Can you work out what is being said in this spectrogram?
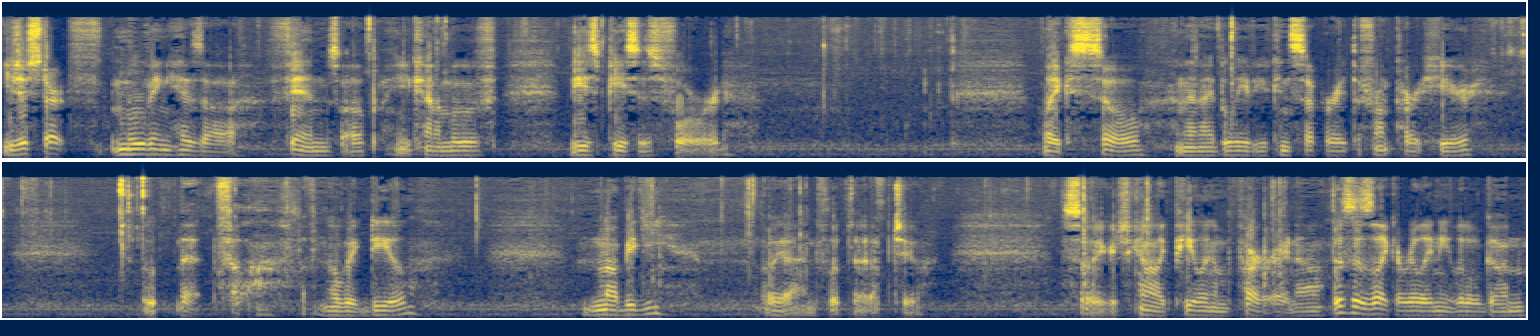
you just start moving his uh, fins up. You kind of move these pieces forward like so, and then I believe you can separate the front part here. Oop, that fell off, but no big deal. No biggie. Oh yeah, and flip that up too. So you're just kind of like peeling them apart right now. This is like a really neat little gun.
